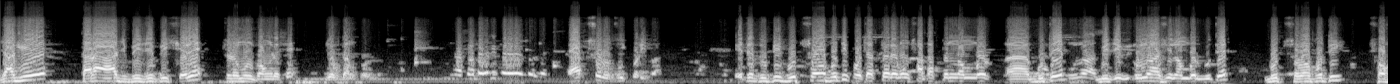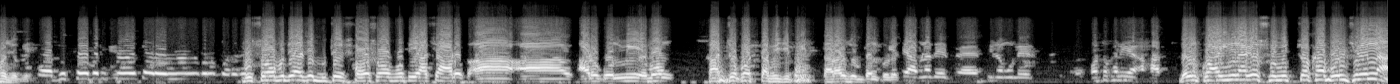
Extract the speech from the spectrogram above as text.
জাগিয়ে তারা আজ বিজেপি ছেড়ে তৃণমূল কংগ্রেসে যোগদান করল। একশোর অধিক পরিবার। এতে দুটি বুথ সভাপতি পঁচাত্তর এবং সাতাত্তর নম্বর বুথের বিজেপি উনআশি নম্বর বুথের বুথ সভাপতি সহযোগে। বুথ সভাপতি আছে বুথের সহ সভাপতি আছে আরও আরও কর্মী এবং কার্যকর্তা বিজেপি তারাও যোগদান করেছে। আপনাদের তৃণমূলের কতখানি হাত? দেখুন কয়েকদিন আগে সমিত চোখা বলছিলেন না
